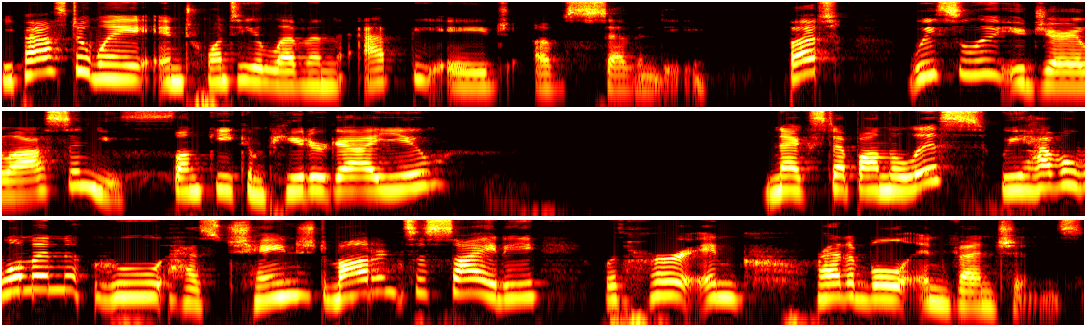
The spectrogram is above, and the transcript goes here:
He passed away in 2011 at the age of 70. But we salute you, Jerry Lawson, you funky computer guy, you. Next up on the list, we have a woman who has changed modern society with her incredible inventions.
